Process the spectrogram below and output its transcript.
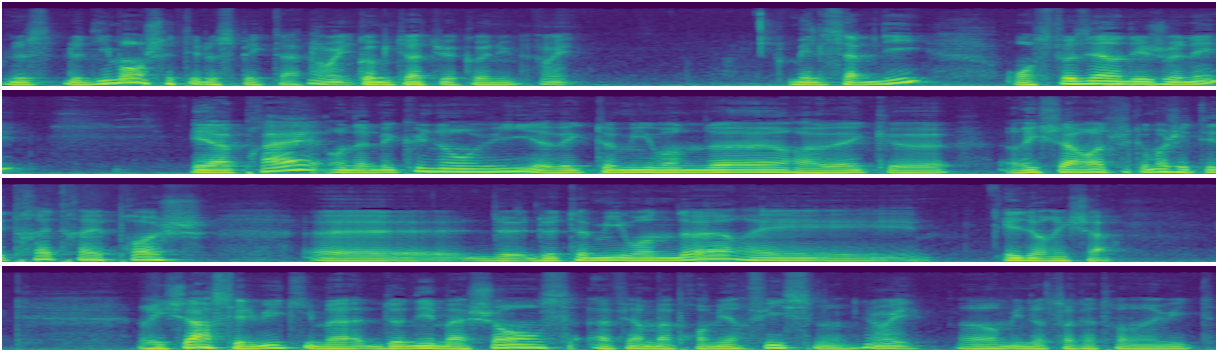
Le, dimanche, c'était le spectacle, comme toi, tu as connu. Oui. Mais le samedi, on se faisait un déjeuner, et après, on n'avait qu'une envie avec Tommy Wonder, avec euh, Richard Ross, parce que moi j'étais très très proche euh, de, Tommy Wonder et, et, de Richard. Richard, c'est lui qui m'a donné ma chance à faire ma première FISM oui. Hein, en 1988.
